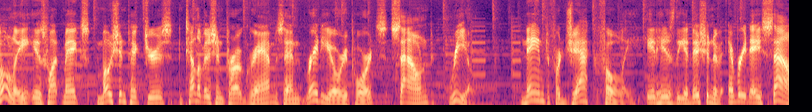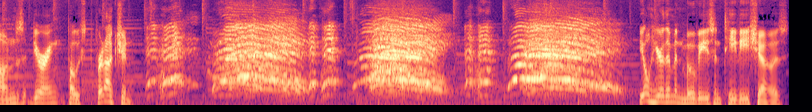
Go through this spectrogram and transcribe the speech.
Foley is what makes motion pictures, television programs, and radio reports sound real. Named for Jack Foley, it is the addition of everyday sounds during post production. You'll hear them in movies and TV shows.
